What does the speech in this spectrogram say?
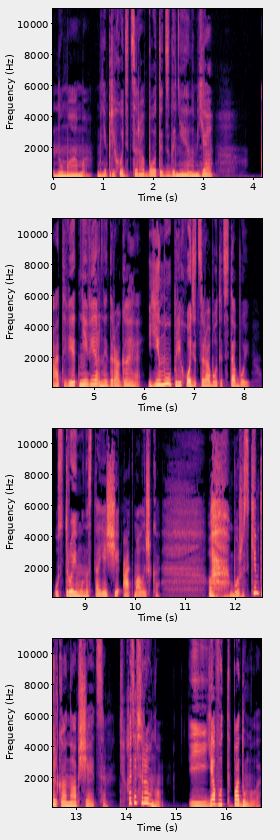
Ну, мама, мне приходится работать с Даниэлом, я... Ответ неверный, дорогая. Ему приходится работать с тобой. Устрой ему настоящий ад, малышка. Ой, боже, с кем только она общается. Хотя все равно. И я вот подумала,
